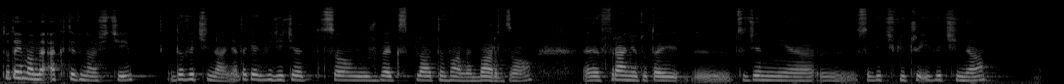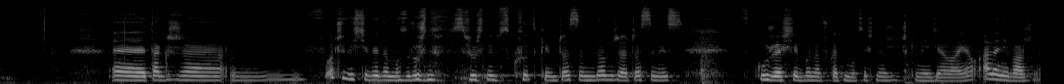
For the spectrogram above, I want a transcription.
Tutaj mamy aktywności do wycinania. Tak jak widzicie, są już wyeksploatowane bardzo. E, Franio tutaj y, codziennie y, sobie ćwiczy i wycina. E, Także y, oczywiście wiadomo z różnym, z różnym skutkiem, czasem dobrze, a czasem jest wkurzę się, bo na przykład mu coś nożyczki nie działają, ale nieważne.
